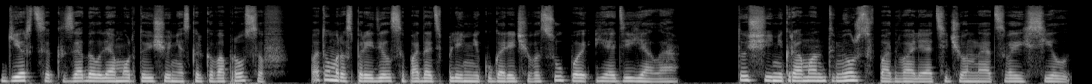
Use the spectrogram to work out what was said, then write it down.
Герцог задал Леоморту еще несколько вопросов, потом распорядился подать пленнику горячего супа и одеяла. Тощий некромант мёрз в подвале, отсечённый от своих сил,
